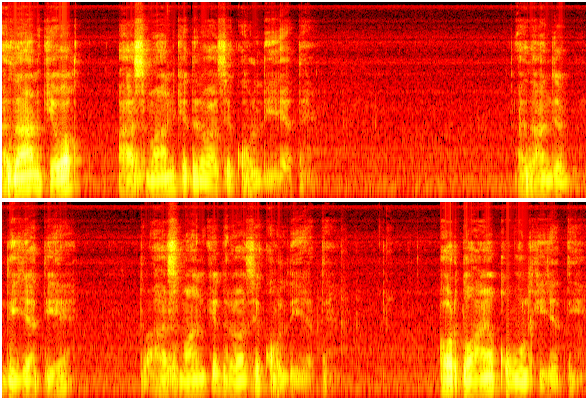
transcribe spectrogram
अजान के वक्त आसमान के दरवाजे खोल दिए जाते हैं अजान जब दी जाती है तो आसमान के दरवाजे खोल दिए जाते हैं और दुआएँ कबूल की जाती हैं।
